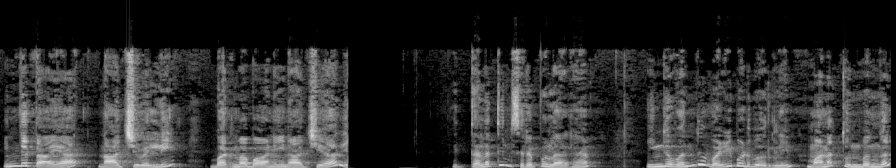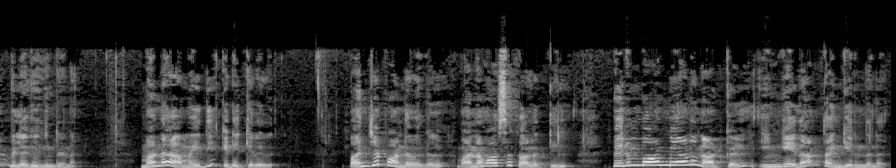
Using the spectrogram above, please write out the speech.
இந்த தாயார் நாச்சுவல்லி பத்மபாணி நாச்சியார். இத்தலத்தின் சிறப்புகளாக இங்கு வந்து வழிபடுபவர்களின் மன துன்பங்கள் விலகுகின்றன. மன அமைதி கிடைக்கிறது. பஞ்சபாண்டவர்கள் வனவாச காலத்தில் பெரும்பான்மையான நாட்கள் இங்கேதான் தங்கியிருந்தனர்.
